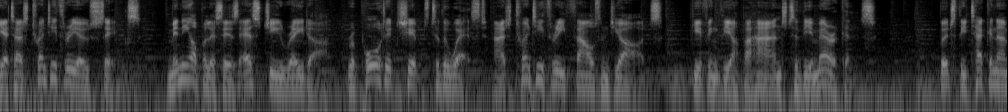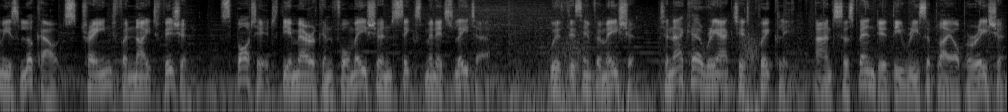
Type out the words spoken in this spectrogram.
Yet at 2306, Minneapolis's SG radar reported ships to the west at 23,000 yards, giving the upper hand to the Americans. But the Takanami's lookouts, trained for night vision, spotted the American formation six minutes later. With this information, Tanaka reacted quickly and suspended the resupply operation,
